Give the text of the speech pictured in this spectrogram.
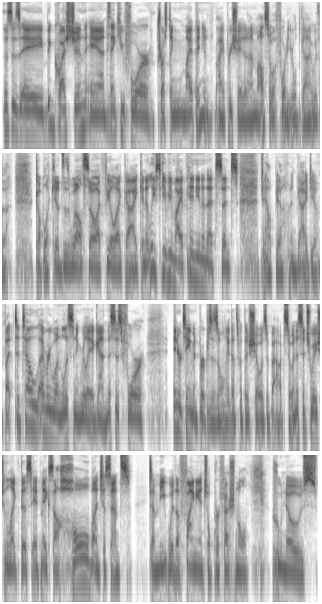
This is a big question, and thank you for trusting my opinion. I appreciate it. I'm also a 40 year old guy with a couple of kids as well, so I feel like I can at least give you my opinion in that sense to help you and guide you. But to tell everyone listening, really, again, this is for entertainment purposes only. That's what this show is about. So, in a situation like this, it makes a whole bunch of sense to meet with a financial professional who knows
